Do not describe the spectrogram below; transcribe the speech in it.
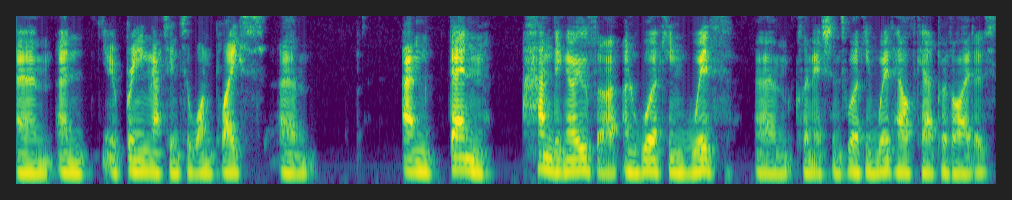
um, and you know, bringing that into one place, um, and then handing over and working with um, clinicians, working with healthcare providers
